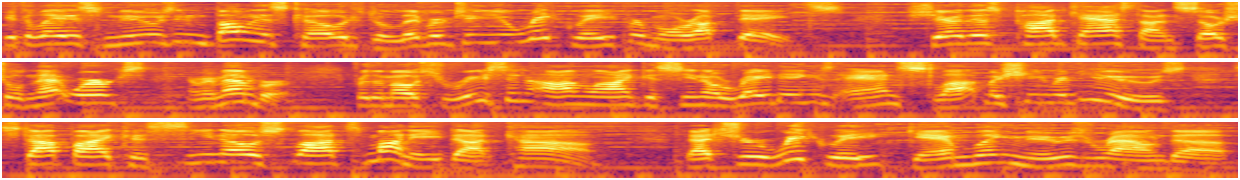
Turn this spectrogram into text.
Get the latest news and bonus codes delivered to you weekly for more updates. Share this podcast on social networks. And remember, for the most recent online casino ratings and slot machine reviews, stop by CasinoSlotsMoney.com. That's your weekly gambling news roundup.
